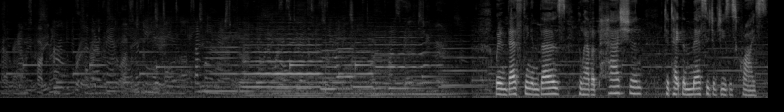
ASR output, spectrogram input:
program um, for their event, looking into some form of ministry. We're investing in those who have a passion to take the message of Jesus Christ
